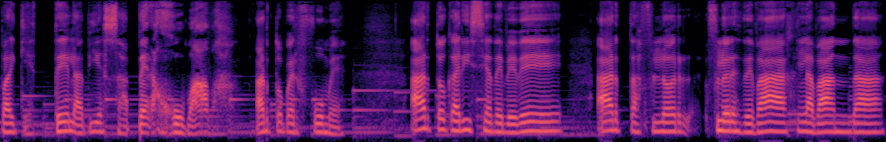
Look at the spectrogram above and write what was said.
para que esté la pieza perfumada. Harto perfume, harto caricia de bebé, hartas flor, flores de Bach, lavanda,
